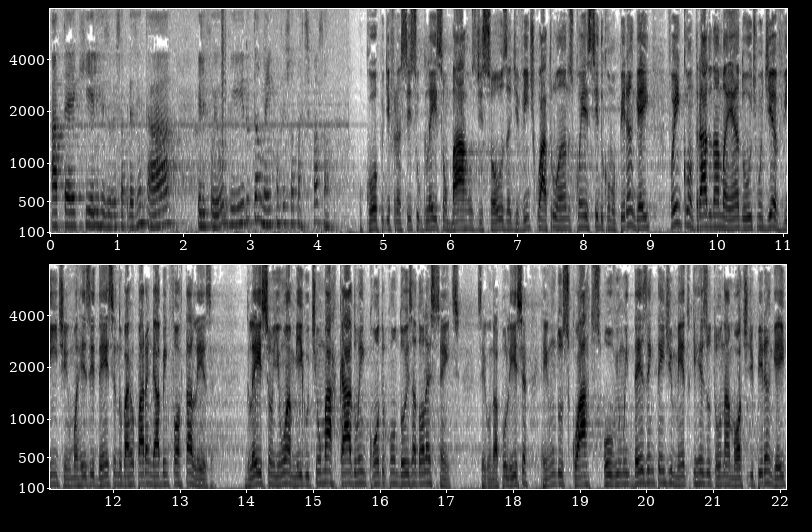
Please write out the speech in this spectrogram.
até que ele resolveu se apresentar. Ele foi ouvido, também confessou a participação. O corpo de Francisco Gleison Barros de Souza, de 24 anos, conhecido como Piranguei, foi encontrado na manhã do último dia 20 em uma residência no bairro Parangaba, em Fortaleza. Gleison e um amigo tinham marcado um encontro com dois adolescentes. Segundo a polícia, em um dos quartos houve um desentendimento que resultou na morte de Piranguei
